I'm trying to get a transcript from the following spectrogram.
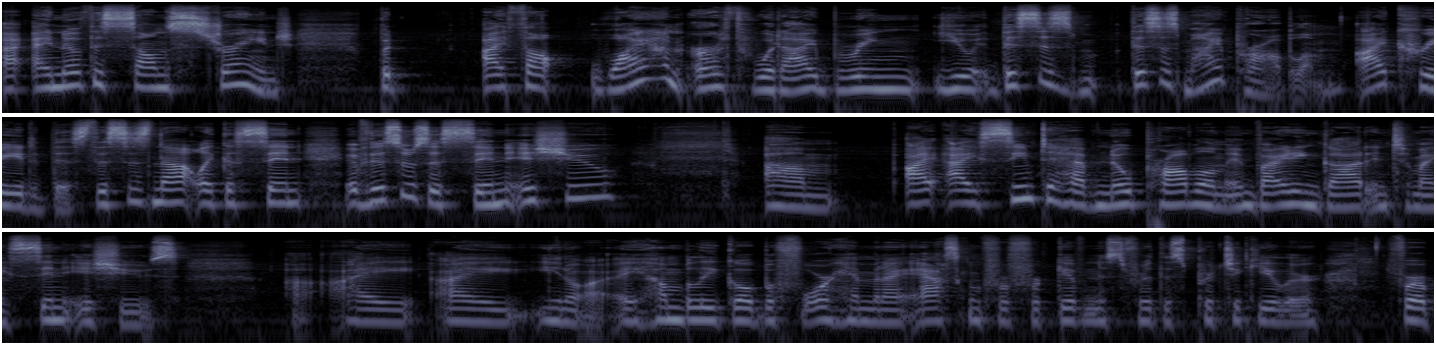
I, know this sounds strange, but I thought, why on earth would I bring you? This is this is my problem. I created this. This is not like a sin. If this was a sin issue, um, I, I seem to have no problem inviting God into my sin issues. Uh, I, I, you know, I humbly go before Him and I ask Him for forgiveness for this particular, for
